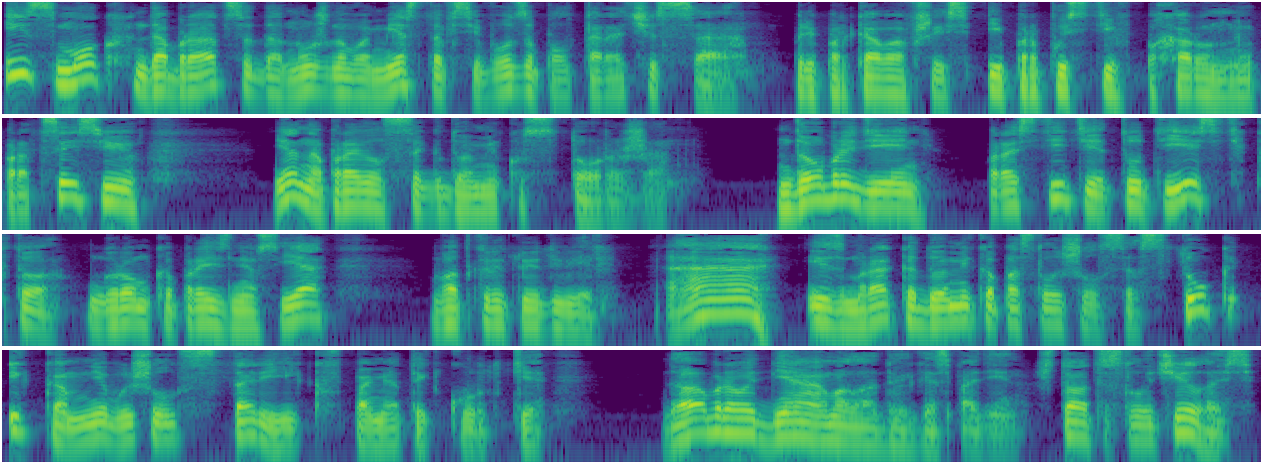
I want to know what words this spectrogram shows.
и смог добраться до нужного места всего за полтора часа. Припарковавшись и пропустив похоронную процессию, я направился к домику сторожа. «Добрый день. Простите, тут есть кто?» — громко произнес я в открытую дверь. а Из мрака домика послышался стук, и ко мне вышел старик в помятой куртке. «Доброго дня, молодой господин. Что-то случилось?»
